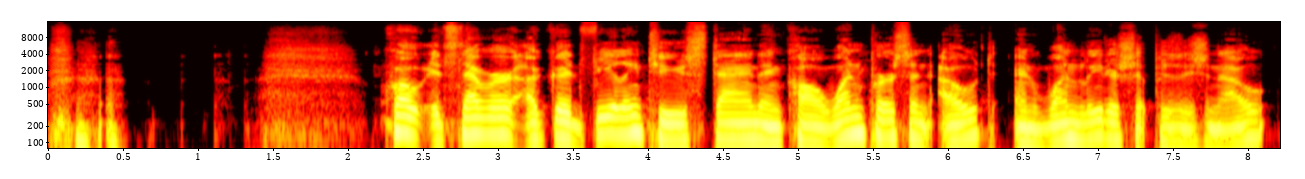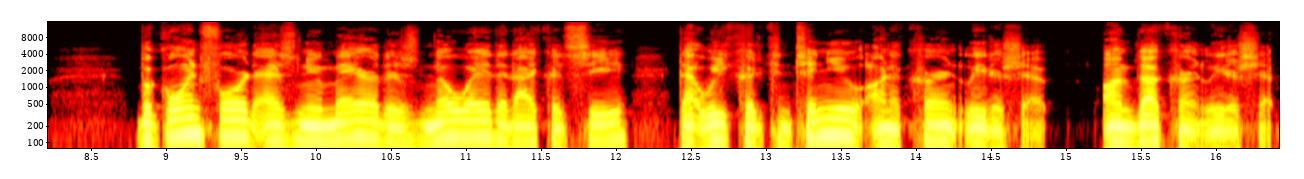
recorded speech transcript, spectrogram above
Quote, it's never a good feeling to stand and call one person out and one leadership position out but going forward as new mayor, there's no way that I could see that we could continue on a current leadership, on the current leadership.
